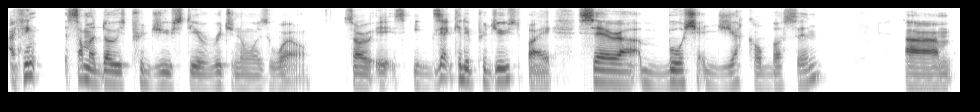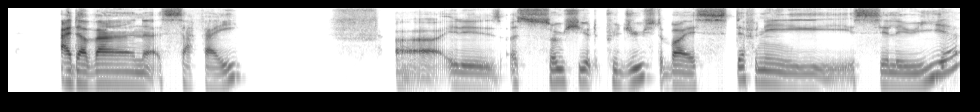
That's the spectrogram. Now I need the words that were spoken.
I think some of those produced the original as well. So it's executive produced by Sarah Bush Jacobson, um, Adavan Safai. Uh, it is associate produced by Stephanie Sileria,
